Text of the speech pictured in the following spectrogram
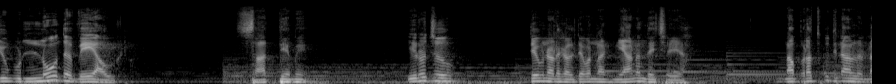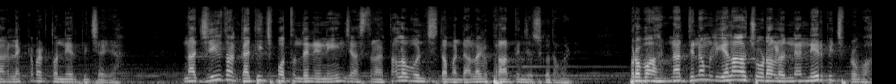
You would know the way out సాధ్యమే. ఈరోజు దేవుని అడగాలి దేవుడు నాకు జ్ఞానం తెచ్చయ్యా. నా బ్రతుకు దినాలు నాకు లెక్క పెడతాను నేర్పించయ్యా. నా జీవితం గతించిపోతుంది నేను ఏం చేస్తున్నాను? తల ఉంచుతామండి అలాగే ప్రార్థన చేసుకుందామండి. ప్రభా నా దినములు ఎలా చూడాలో నేను నేర్పించు ప్రభా.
